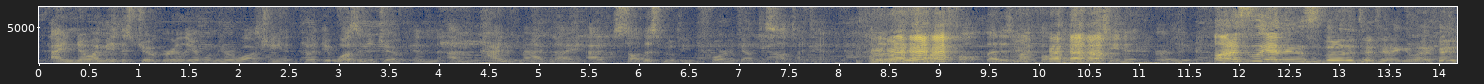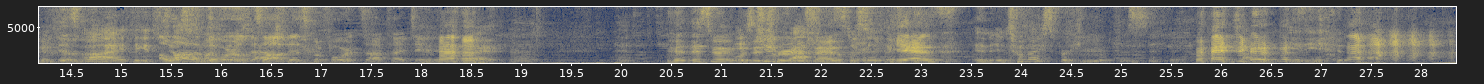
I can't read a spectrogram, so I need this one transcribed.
I know I made this joke earlier when we were watching it, but it wasn't a joke, and I'm kind of mad that I, I saw this movie before I got to saw Titanic. Although that is my fault. That is my fault. I should have seen it earlier. Honestly, I think this is better than Titanic in my opinion. This movie, I think it's a just lot as of the of a world saw disaster. this before it saw Titanic. Right. this movie was It a true crashed disaster. the Pacific. Yes, In, into an iceberg into the Pacific. I I'm an idiot.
